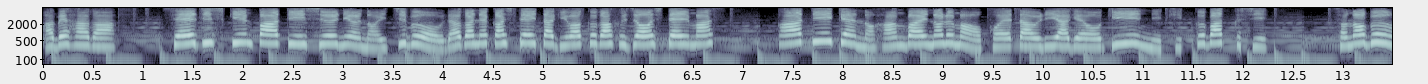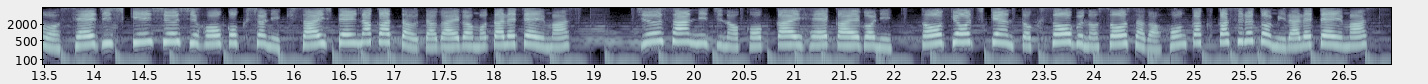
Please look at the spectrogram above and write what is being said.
安倍派が政治資金パーティー収入の一部を裏金化していた疑惑が浮上しています。パーティー券の販売ノルマを超えた売り上げを議員にキックバックしその分を政治資金収支報告書に記載していなかった疑いが持たれています。13日の国会閉会後に東京地検特捜部の捜査が本格化するとみられています。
